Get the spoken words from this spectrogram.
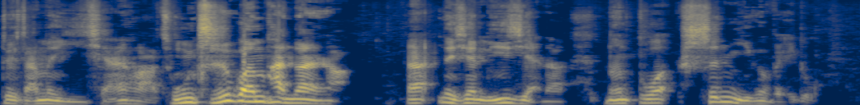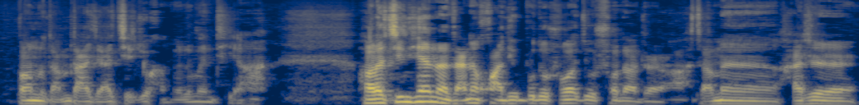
对咱们以前哈从直观判断上，哎那些理解呢能多深一个维度，帮助咱们大家解决很多的问题啊。好了，今天呢咱这话题不多说，就说到这儿啊。咱们还是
